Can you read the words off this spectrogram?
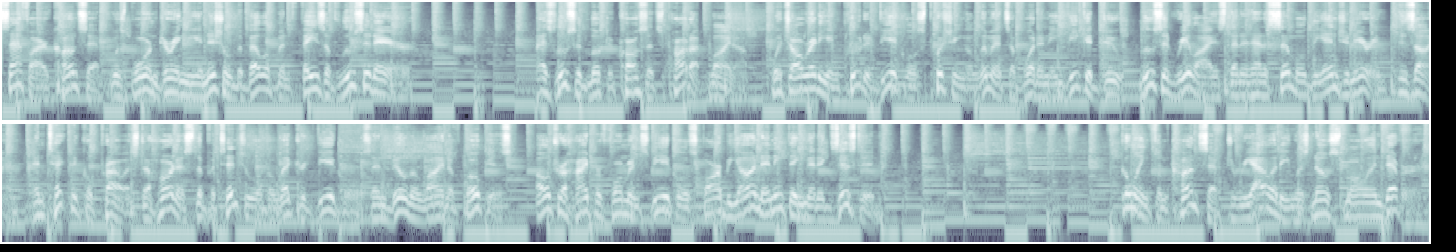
Sapphire concept was born during the initial development phase of Lucid Air. As Lucid looked across its product lineup, which already included vehicles pushing the limits of what an EV could do, Lucid realized that it had assembled the engineering, design, and technical prowess to harness the potential of electric vehicles and build a line of focused, ultra-high-performance vehicles far beyond anything that existed. Going from concept to reality was no small endeavor,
